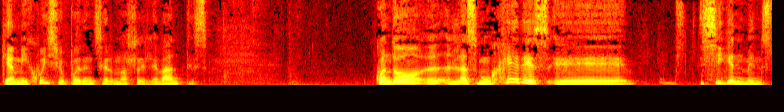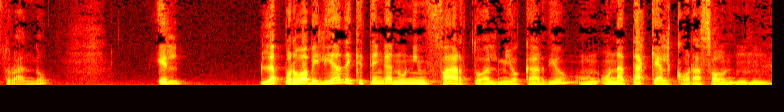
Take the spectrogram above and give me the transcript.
que a mi juicio pueden ser más relevantes. Cuando eh, las mujeres eh, siguen menstruando, el, la probabilidad de que tengan un infarto al miocardio, un, un ataque al corazón,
